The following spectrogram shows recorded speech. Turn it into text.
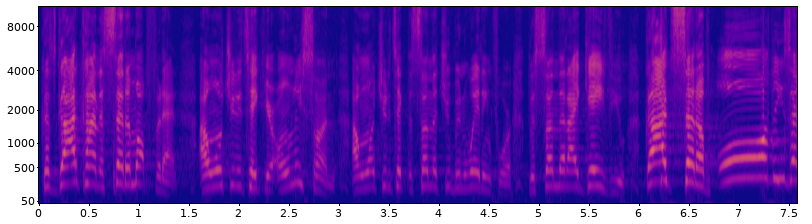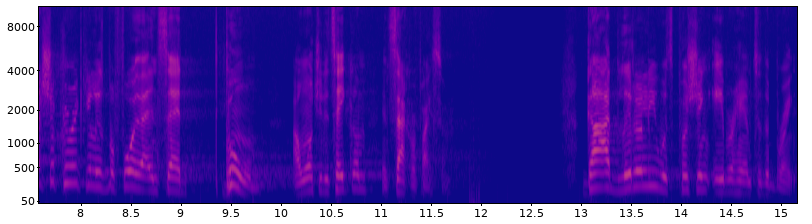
Because God kind of set him up for that. I want you to take your only son. I want you to take the son that you've been waiting for, the son that I gave you. God set up all these extracurriculars before that and said, boom, I want you to take him and sacrifice him. God literally was pushing Abraham to the brink.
